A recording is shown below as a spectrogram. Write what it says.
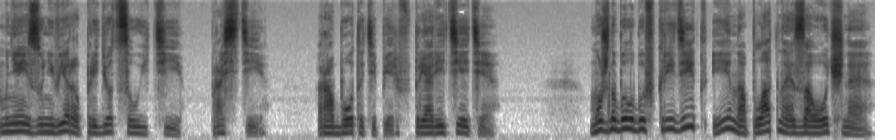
Мне из универа придется уйти. Прости. Работа теперь в приоритете. Можно было бы в кредит и на платное заочное.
